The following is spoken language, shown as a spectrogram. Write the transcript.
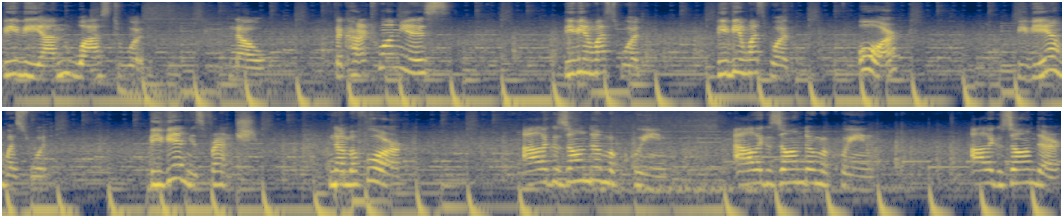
Vivian Westwood. No. The correct one is Vivian Westwood. Vivian Westwood. Or Vivian Westwood. Vivian is French. Number four, Alexander McQueen. Alexander McQueen. Alexander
